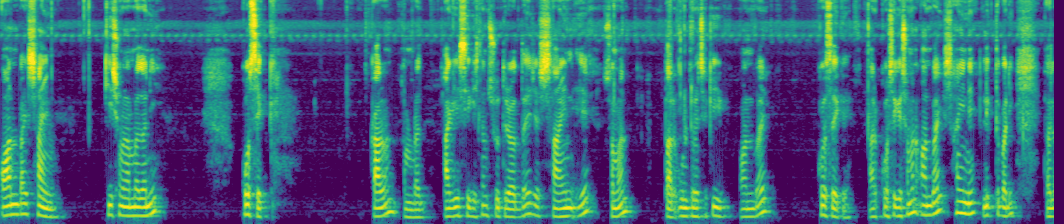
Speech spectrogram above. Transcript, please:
ওয়ান বাই সাইন কী সময় আমরা জানি? কোসেক কারণ আমরা আগেই শিখেছিলাম সূত্রের অধ্যায়ে যে সাইন এ সমান তার উল্টো হচ্ছে কি? ওয়ান বাই কোসেকে আর কোসেকে সমান অন বাই সাইনে লিখতে পারি। তাহলে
